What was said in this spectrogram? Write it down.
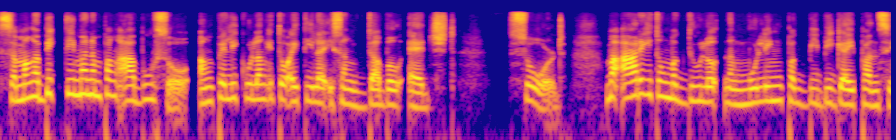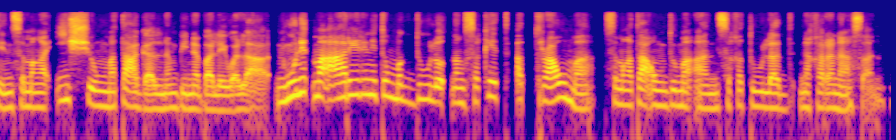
Sa mga biktima ng pang-abuso, ang pelikulang ito ay tila isang double-edged sword, maari itong magdulot ng muling pagbibigay pansin sa mga isyong matagal ng binabalewala. Ngunit maaari rin itong magdulot ng sakit at trauma sa mga taong dumaan sa katulad na karanasan.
